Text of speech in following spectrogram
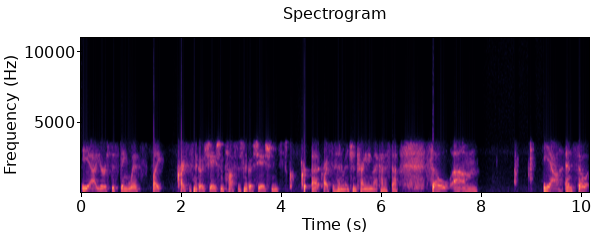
yeah, you're assisting with like crisis negotiations, hostage negotiations, uh, crisis intervention training, that kind of stuff. So, um, yeah, and so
